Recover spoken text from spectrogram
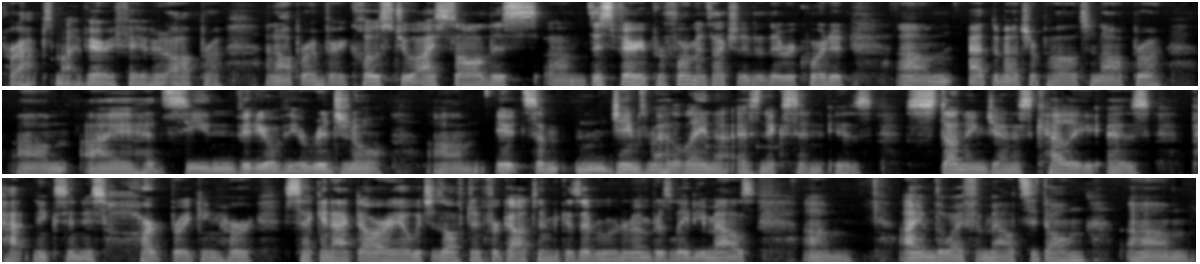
perhaps my very favorite opera, an opera I'm very close to. I saw this um, this very performance actually that they recorded um, at the Metropolitan Opera. Um, I had seen video of the original. Um, it's um, James Maddalena as Nixon is stunning. Janis Kelly as Pat Nixon is heartbreaking. Her second act aria, which is often forgotten because everyone remembers Lady Mao's um, I Am the Wife of Mao Zedong. Um,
